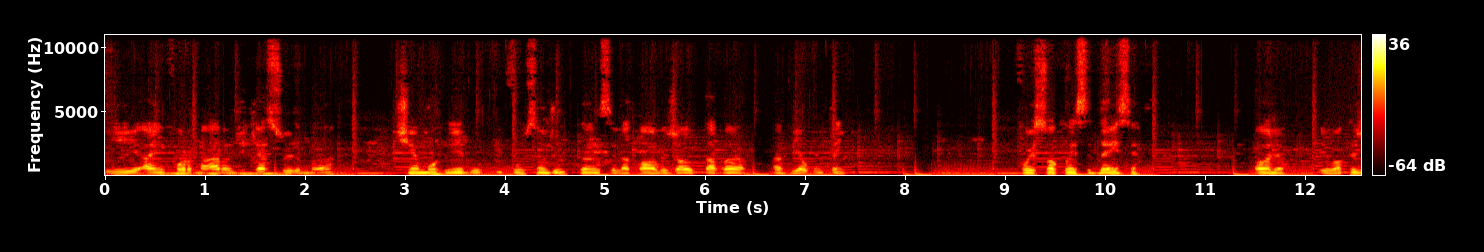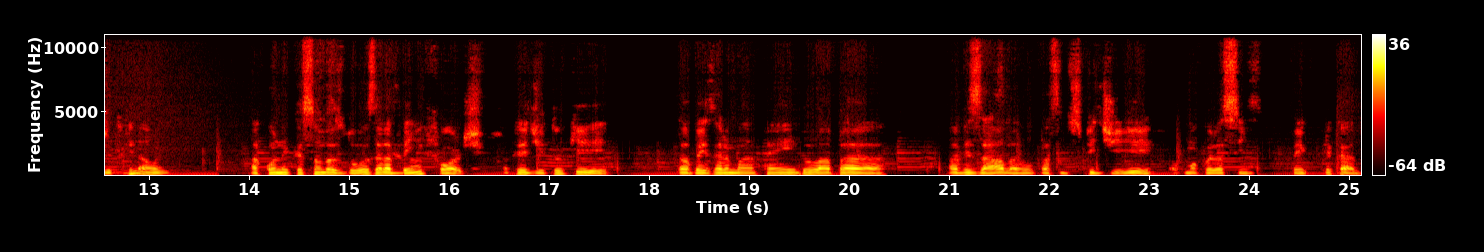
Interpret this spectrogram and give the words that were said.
e a informaram de que a sua irmã tinha morrido em função de um câncer, da qual ela já estava havia algum tempo. Foi só coincidência? Olha, eu acredito que não, hein? A conexão das duas era bem forte. Acredito que talvez a irmã tenha ido lá para avisá-la ou para se despedir, alguma coisa assim. Bem complicado.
